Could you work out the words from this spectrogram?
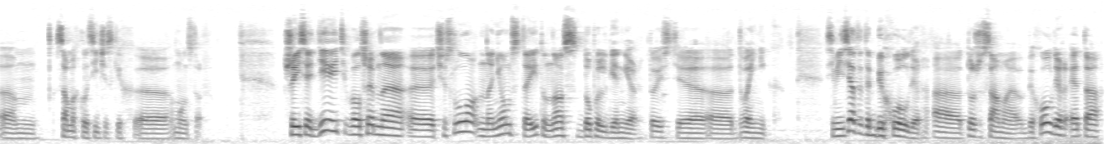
эм, самых классических монстров. 69 волшебное число, на нем стоит у нас Doppelganger, то есть двойник. 70 это Beholder, а, то же самое. Beholder это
